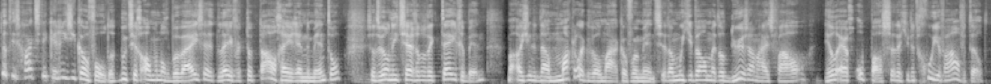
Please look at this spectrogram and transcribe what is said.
Dat is hartstikke risicovol. Dat moet zich allemaal nog bewijzen. Het levert totaal geen rendement op. Dus dat wil niet zeggen dat ik tegen ben. Maar als je het nou makkelijk wil maken voor mensen, dan moet je wel met dat duurzaamheidsverhaal heel erg oppassen dat je het goede verhaal vertelt.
